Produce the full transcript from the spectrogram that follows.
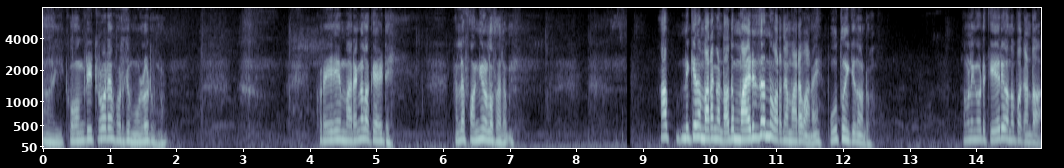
ആ ഈ കോൺക്രീറ്റ് റോഡേ കുറച്ച് മുകളിലോട്ട് പോകണം കുറേ മരങ്ങളൊക്കെ ആയിട്ടേ. നല്ല ഭംഗിയുള്ള സ്ഥലം. ആ നിൽക്കുന്ന മരം കണ്ടോ? അത് മരുതെന്ന് പറഞ്ഞ മരമാണേ. പൂത്ത് നിൽക്കുന്നുണ്ടോ? നമ്മളിങ്ങോട്ട് കയറി വന്നപ്പോൾ കണ്ടതാ.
